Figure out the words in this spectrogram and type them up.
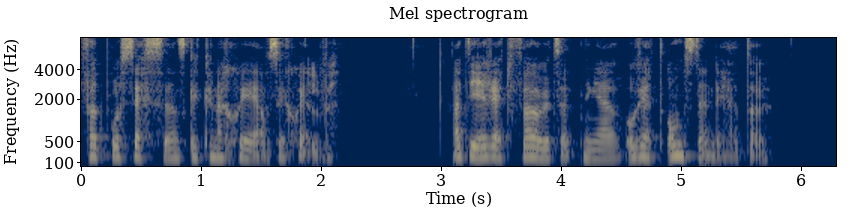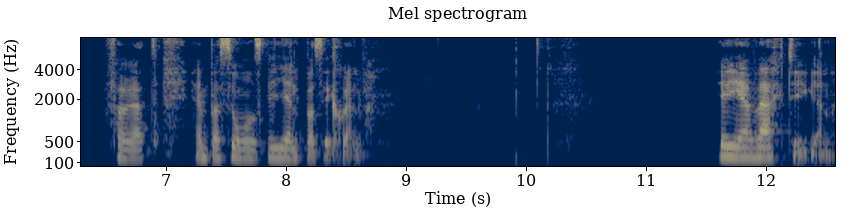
för att processen ska kunna ske av sig själv. Att ge rätt förutsättningar och rätt omständigheter för att en person ska hjälpa sig själv. Jag ger verktygen,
